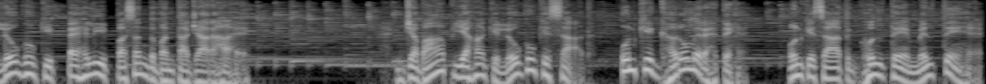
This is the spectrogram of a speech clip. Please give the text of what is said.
लोगों की पहली पसंद बनता जा रहा है। जब आप यहाँ के लोगों के साथ उनके घरों में रहते हैं, उनके साथ घुलते मिलते हैं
